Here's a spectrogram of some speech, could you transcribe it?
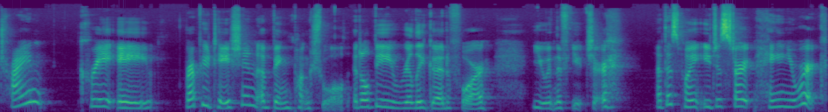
try and create a reputation of being punctual. It'll be really good for you in the future. At this point, you just start hanging your work.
